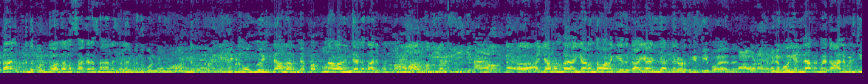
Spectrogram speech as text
എടാ ഇവിടുന്ന് കൊണ്ടുവന്നുള്ള സകല സാധനങ്ങൾ ഇവിടുന്ന് കൊണ്ടുപോയി കൊണ്ടുപോയി ഇവിടെ ഒന്നും ഇല്ലാന്ന് അറിഞ്ഞപ്പോ നാളെ അതിന്റെ ഒക്കെ താല്പര്യം അയാളുണ്ട് അയാളെന്തോ വഴക്ക് ചെയ്തിട്ട് അയാൾ എല്ലാവരുടെയും ഇവിടുത്തെ കിട്ടി പോയത്. പിന്നെ പോയി എല്ലാവരും പോയി കാൽ പിടിച്ച്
